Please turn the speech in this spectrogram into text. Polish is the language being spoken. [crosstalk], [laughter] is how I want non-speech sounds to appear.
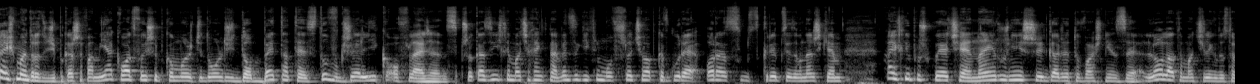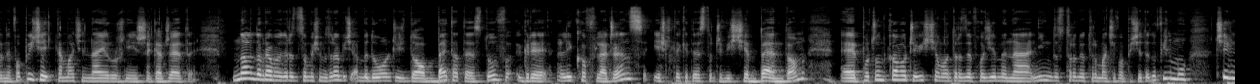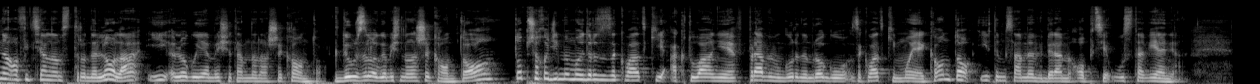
Cześć moi drodzy, dziś pokażę Wam jak łatwo i szybko możecie dołączyć do beta testów w grze League of Legends. Przy okazji, jeśli macie chęć na więcej takich filmów, strzelcie łapkę w górę oraz subskrypcję z dzwoneczkiem, a jeśli poszukujecie najróżniejszych gadżetów właśnie z LoLa, to macie link do strony w opisie i tam macie najróżniejsze gadżety. No ale dobra moi drodzy, co musimy zrobić, aby dołączyć do beta testów gry League of Legends, jeśli takie testy oczywiście będą. E, początkowo oczywiście moi drodzy wchodzimy na link do strony, którą macie w opisie tego filmu, czyli na oficjalną stronę LoLa i logujemy się tam na nasze konto. Gdy już zalogujemy się na nasze konto, to przechodzimy, moi drodzy, zakładki aktualnie w prawym górnym rogu zakładki Moje konto i tym samym wybieramy opcję ustawienia.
